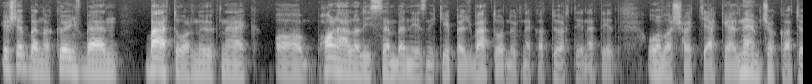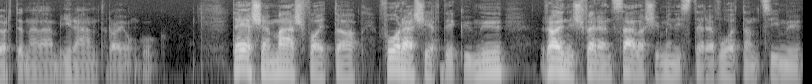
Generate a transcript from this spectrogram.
és ebben a könyvben bátor nőknek, a halállal is szembenézni képes bátornőknek a történetét olvashatják el, nem csak a történelem iránt rajongók. Teljesen másfajta forrásértékű mű, Rajnis Ferenc Szálasi minisztere voltam című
